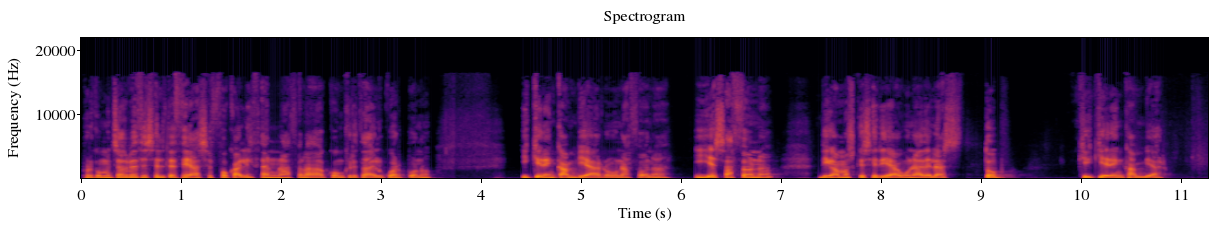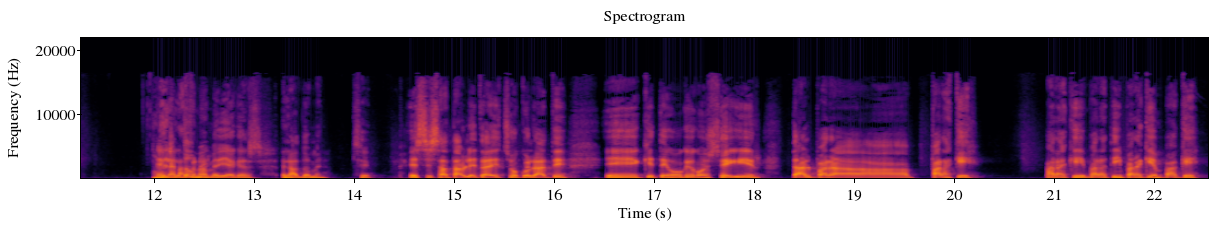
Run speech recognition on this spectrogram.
porque muchas veces el TCA se focaliza en una zona concreta del cuerpo, ¿no? Y quieren cambiar una zona. Y esa zona, digamos que sería una de las top que quieren cambiar. El es la zona media que es el abdomen, sí. Es esa tableta de chocolate eh, que tengo que conseguir tal para... ¿Para qué? ¿Para qué? ¿Para ti? ¿Para quién? ¿Para qué?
